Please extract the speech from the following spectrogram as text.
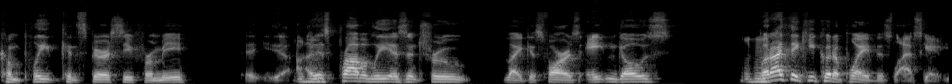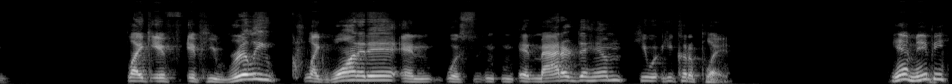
complete conspiracy for me. Uh, mm-hmm. This probably isn't true, like as far as Ayton goes, mm-hmm. but I think he could have played this last game like if if he really like wanted it and was it mattered to him he would he could have played yeah maybe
